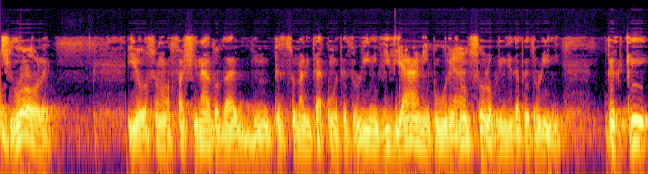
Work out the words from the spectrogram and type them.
ci vuole. Io sono affascinato da mm, personalità come Petrolini, Viviani pure, non solo quindi da Petrolini, perché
